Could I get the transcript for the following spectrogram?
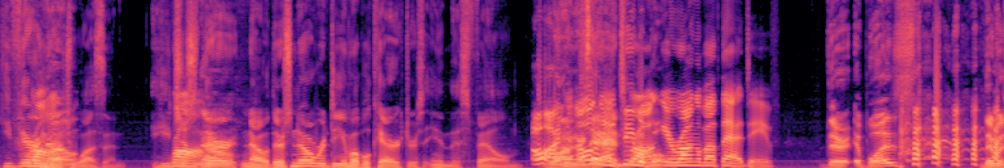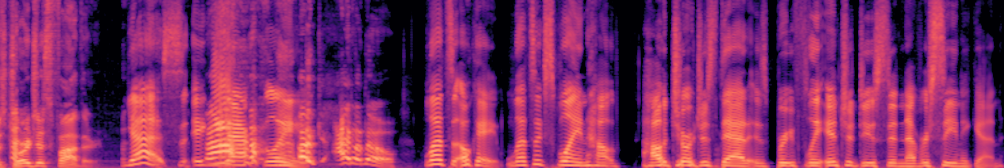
He very Wrong. much wasn't. He Wrong. just there no, there's no redeemable characters in this film. Oh, I Wrong didn't Oh, again. that's redeemable. wrong. You're wrong about that, Dave. There it was. there was George's father. Yes, exactly. Okay, I don't know. let's okay. Let's explain how how George's dad is briefly introduced and never seen again.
